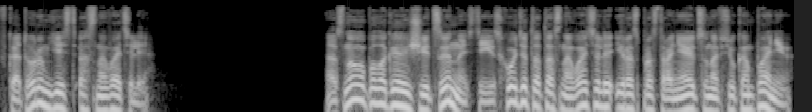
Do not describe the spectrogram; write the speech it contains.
в котором есть основатели. Основополагающие ценности исходят от основателя и распространяются на всю компанию.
